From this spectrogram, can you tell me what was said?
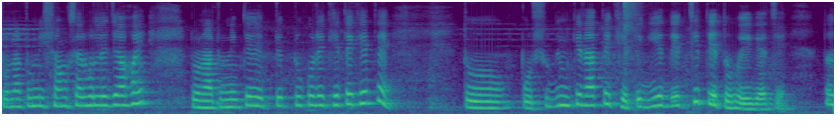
টোনাটুনির সংসার হলে যা হয়, টোনাটুনিতে একটু একটু করে খেতে খেতে, তো পরশু দিনকে রাতে খেতে গিয়ে দেখছি তেতো হয়ে গেছে। তো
